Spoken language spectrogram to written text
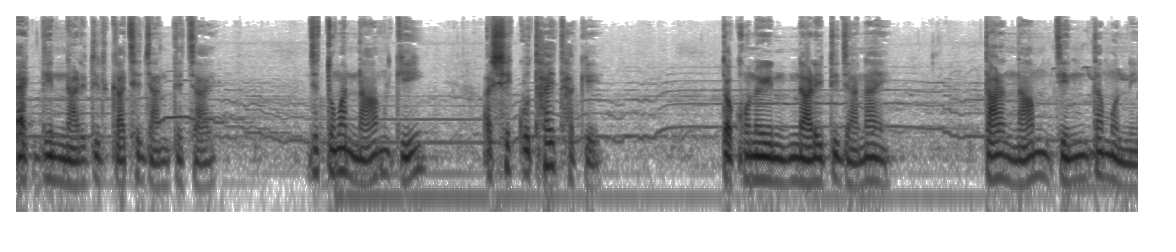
একদিন নারীটির কাছে জানতে চায় যে তোমার নাম কি আর সে কোথায় থাকে। তখন ওই নারীটি জানায়, তার নাম চিন্তামণি।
